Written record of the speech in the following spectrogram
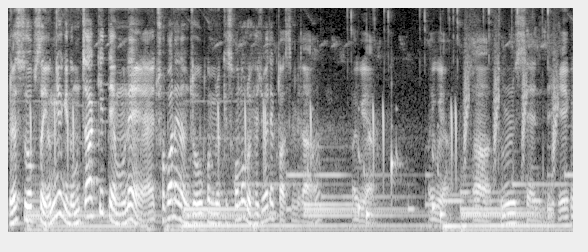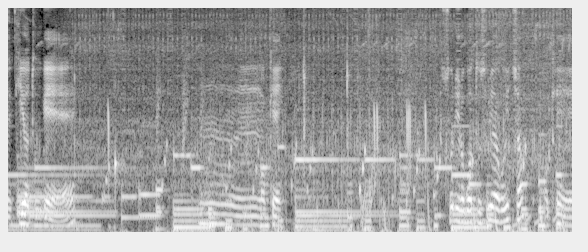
별수 없어 영역이 너무 작기 때문에 초반에는 조금 이렇게 손으로 해줘야 될 것 같습니다. 아이고야, 아이고야. 하나, 둘, 셋, 네 개, 그 기어 두 개. 음, 오케이. 수리 로봇 수리하고 있죠? 오케이.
